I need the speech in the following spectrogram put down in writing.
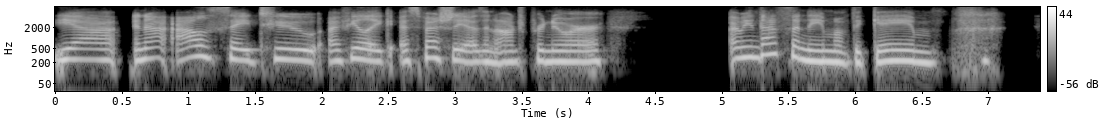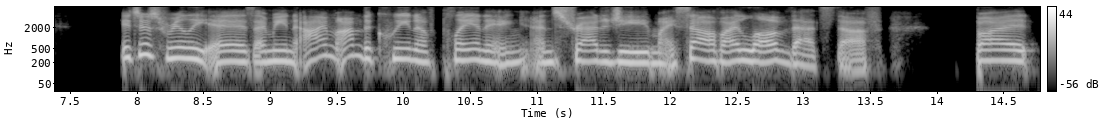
yeah. And I, will say too, I feel like, especially as an entrepreneur, I mean, that's the name of the game. it just really is. I mean, I'm I'm the queen of planning and strategy myself. I love that stuff. But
